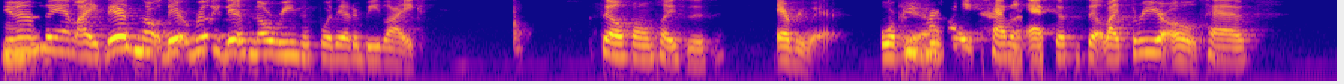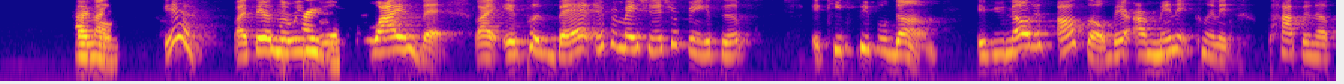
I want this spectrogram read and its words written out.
You know what I'm mm-hmm. saying? Like there's no there really there's no reason for there to be like cell phone places everywhere or people Yeah. like having access to cell like three year olds have iPhone. nice yeah, like there's no It's reason. crazy. Why is that? Like it puts bad information at your fingertips. It keeps people dumb. If you notice, also there are minute clinics popping up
